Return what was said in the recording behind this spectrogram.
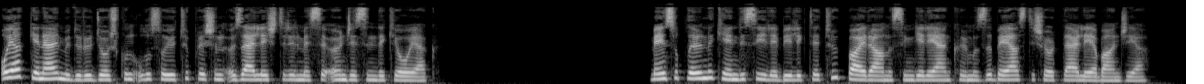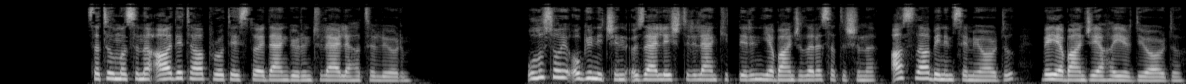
Oyak Genel Müdürü Coşkun Ulusoy'u TÜPRAŞ'ın özelleştirilmesi öncesindeki Oyak. Mensuplarını kendisiyle birlikte Türk bayrağını simgeleyen kırmızı beyaz tişörtlerle yabancıya. Satılmasını adeta protesto eden görüntülerle hatırlıyorum. Ulusoy o gün için özelleştirilen kitlerin yabancılara satışını asla benimsemiyordu ve yabancıya hayır diyordu.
